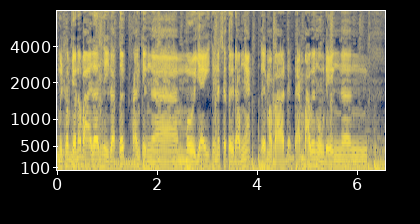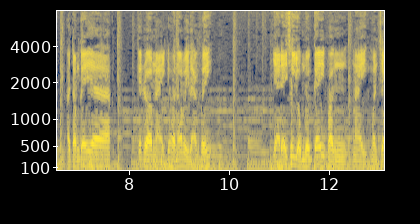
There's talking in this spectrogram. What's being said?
Mình không cho nó bay lên thì lập tức khoảng chừng à, 10 giây thì nó sẽ tự động ngắt để mà bà đảm bảo cái nguồn điện ờ, ở trong cái ờ, cái rơm này chứ không nó bị lãng phí. Và để sử dụng được cái phần này mình sẽ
